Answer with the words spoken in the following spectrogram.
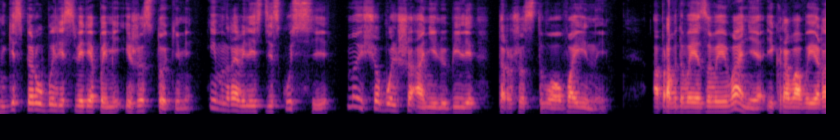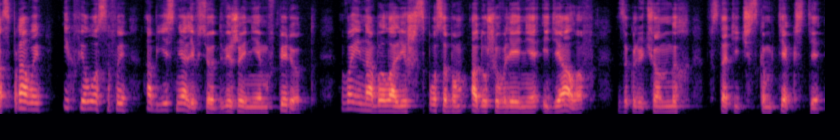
Гесперу были свирепыми и жестокими, им нравились дискуссии, но еще больше они любили торжество войны. Оправдывая завоевания и кровавые расправы, их философы объясняли все движением вперед. Война была лишь способом одушевления идеалов, заключенных в статическом тексте,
